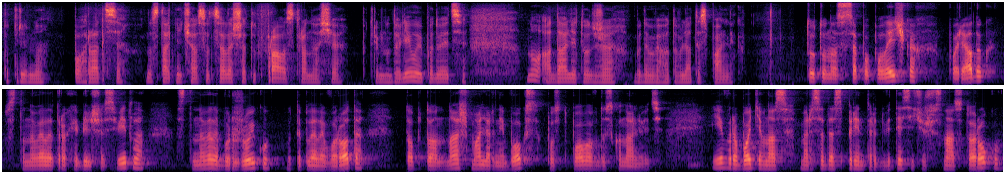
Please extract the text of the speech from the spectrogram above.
потрібно погратися достатньо часу. Це лише тут права сторона, ще потрібно до лівої подивитися. Ну, а далі тут вже будемо виготовляти спальник. Тут у нас все по поличках, порядок. Встановили трохи більше світла, встановили буржуйку, утеплили ворота. Тобто наш малярний бокс поступово вдосконалюється. І в роботі в нас Mercedes Sprinter 2016 року,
